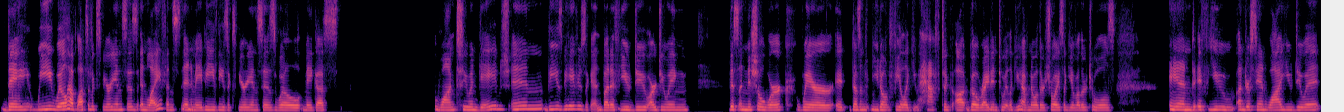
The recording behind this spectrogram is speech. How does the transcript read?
they we will have lots of experiences in life and mm-hmm. and maybe these experiences will make us want to engage in these behaviors again but if you do are doing this initial work where it doesn't you don't feel like you have to uh, go right into it like you have no other choice like you have other tools. And if you understand why you do it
